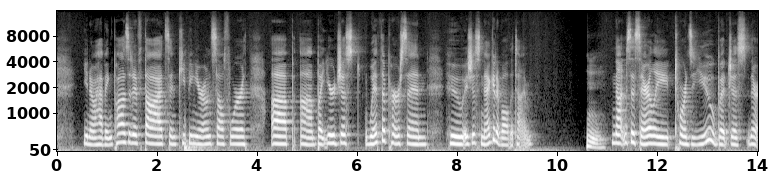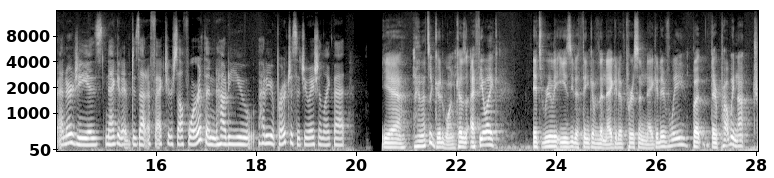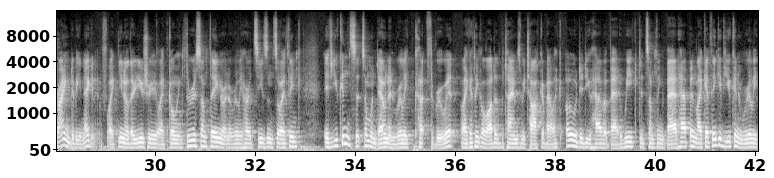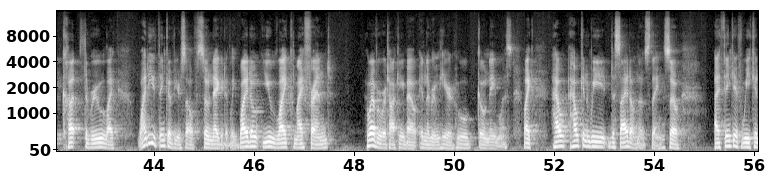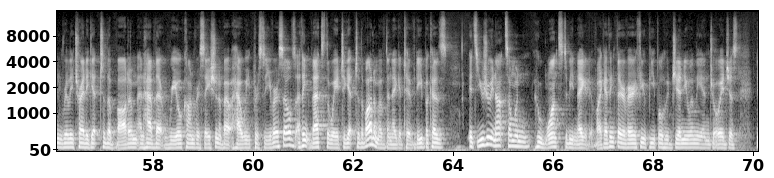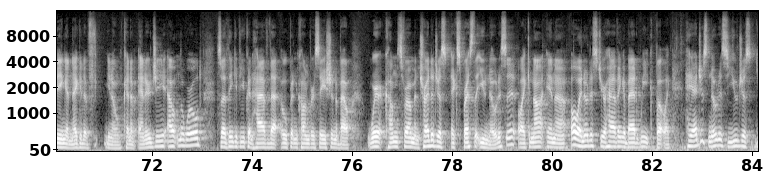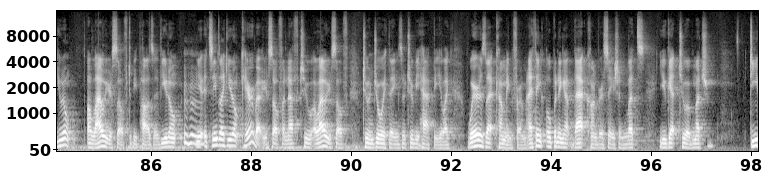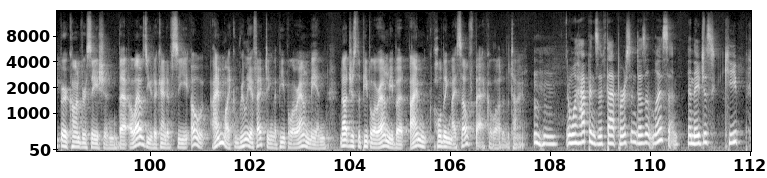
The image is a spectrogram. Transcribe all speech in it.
you know, having positive thoughts and keeping your own self worth up, um, but you're just with a person who is just negative all the time. Hmm. Not necessarily towards you, but just their energy is negative. Does that affect your self worth? And how do you how do you approach a situation like that? Yeah, man, that's a good one because I feel like it's really easy to think of the negative person negatively, but they're probably not trying to be negative. Like, you know, they're usually like going through something or in a really hard season. So I think if you can sit someone down and really cut through it, like I think a lot of the times we talk about like, oh, did you have a bad week? Did something bad happen? Like I think if you can really cut through like why do you think of yourself so negatively? Why don't you like my friend, whoever we're talking about in the room here, who will go nameless? Like how how can we decide on those things? So I think if we can really try to get to the bottom and have that real conversation about how we perceive ourselves, I think that's the way to get to the bottom of the negativity because it's usually not someone who wants to be negative. Like I think there are very few people who genuinely enjoy just being a negative, you know, kind of energy out in the world. So I think if you can have that open conversation about where it comes from and try to just express that you notice it, like not in a, oh, I noticed you're having a bad week, but like, hey, I just noticed you just, you don't allow yourself to be positive. You don't, mm-hmm. you, it seems like you don't care about yourself enough to allow yourself to enjoy things or to be happy. Like, where is that coming from? And I think opening up that conversation lets you get to a much deeper conversation that allows you to kind of see, oh, I'm like really affecting the people around me, and not just the people around me, but I'm holding myself back a lot of the time. Mm-hmm. And what happens if that person doesn't listen and they just keep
